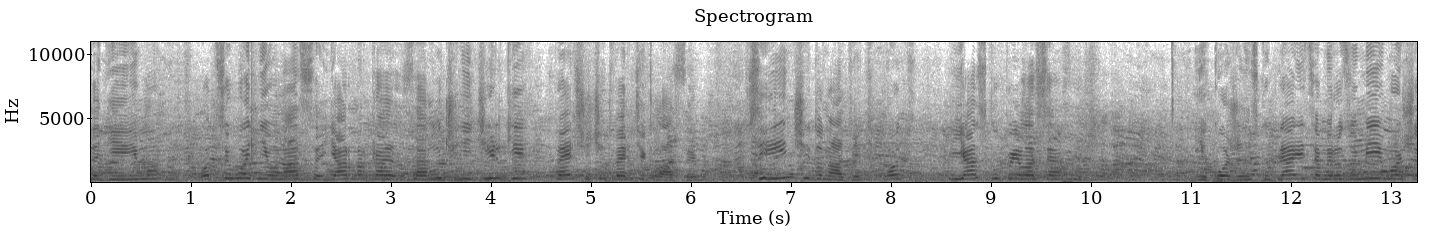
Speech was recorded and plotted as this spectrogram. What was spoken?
задіємо. От сьогодні у нас ярмарка залучені тільки перші четверті класи. Всі інші донатять. От я скупилася. І кожен скупляється. Ми розуміємо, що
